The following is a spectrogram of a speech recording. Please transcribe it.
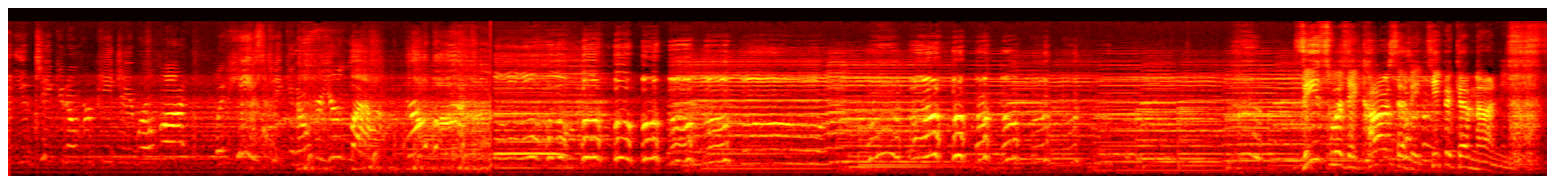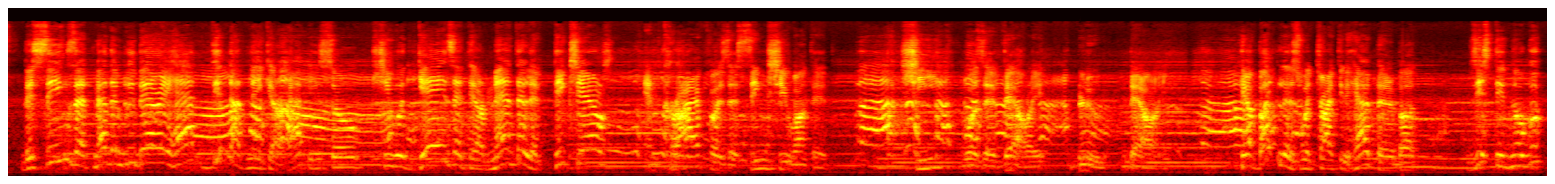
thought you'd taken over PJ Robot, but he's taken over your lab. Robot! This was a course of a typical morning. The things that Madame Blueberry had did not make her happy, so she would gaze at her mantle of pictures and cry for the things she wanted. She was a very blueberry. Her butlers would try to help her, but this did no good.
